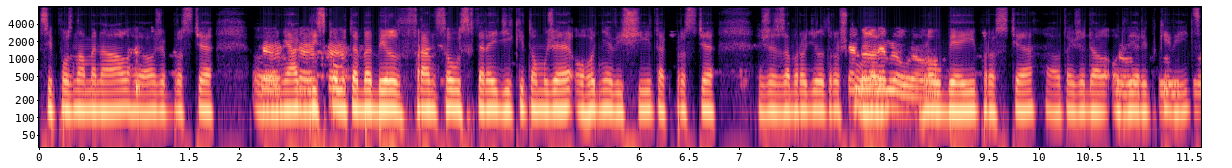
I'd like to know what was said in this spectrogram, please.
si poznamenal, jo, že prostě no, nějak blízko u tebe byl francouz, který díky tomu, že je o hodně vyšší, tak prostě, že zabrodil trošku hlou, hlouběji prostě, jo, takže dal o dvě rybky víc.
